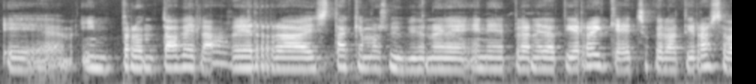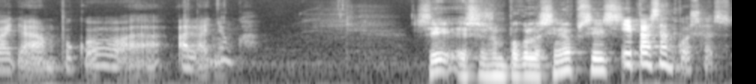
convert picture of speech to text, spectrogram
eh, impronta de la guerra esta que hemos vivido en el, en el, planeta Tierra y que ha hecho que la Tierra se vaya un poco a, a la ñonga. Sí, eso es un poco la sinopsis. Y pasan cosas.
